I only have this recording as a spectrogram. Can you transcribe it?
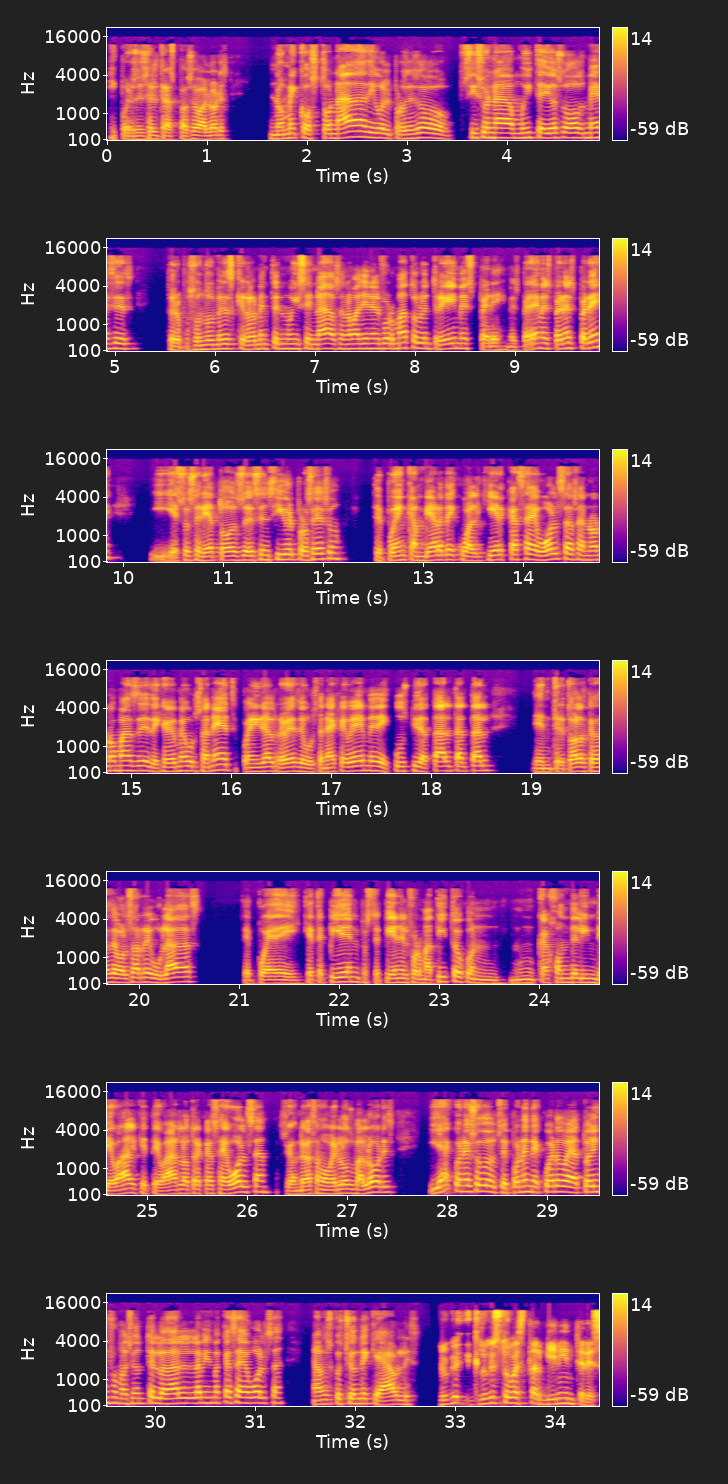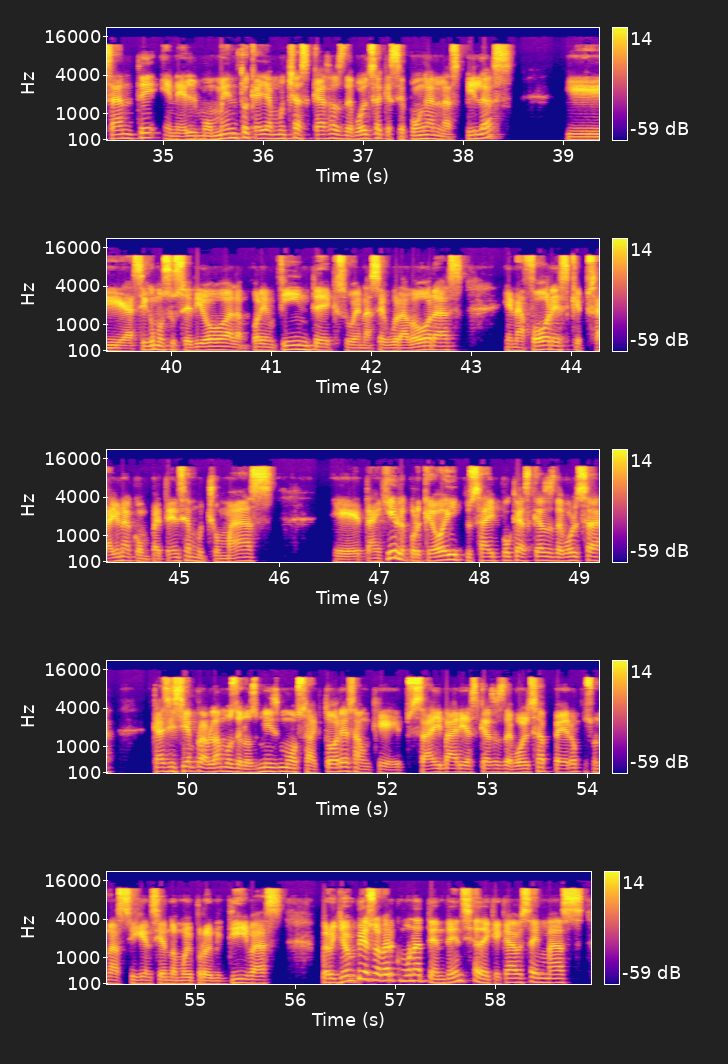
y por eso es el traspaso de valores. No me costó nada, digo, el proceso sí suena muy tedioso, dos meses, pero pues son dos meses que realmente no hice nada, o sea, nada más en el formato, lo entregué y me esperé, me esperé, me esperé, me esperé, y eso sería todo, es sencillo el proceso, se pueden cambiar de cualquier casa de bolsa, o sea, no nomás de, de GBM a Bursanet, se pueden ir al revés, de Bursanet a GBM, de Cúspida tal, tal, tal, entre todas las casas de bolsa reguladas, se puede. ¿Y qué te piden? Pues te piden el formatito con un cajón del Indeval que te va a dar la otra casa de bolsa, o sea, donde vas a mover los valores, y ya con eso se ponen de acuerdo, vaya, toda la información te lo da la misma casa de bolsa, nada más es cuestión de que hables. Creo que, creo que esto va a estar bien interesante en el momento que haya muchas casas de bolsa que se pongan las pilas y así como sucedió a lo mejor en fintechs o en aseguradoras, en afores, que pues hay una competencia mucho más eh, tangible, porque hoy pues hay pocas casas de bolsa casi siempre hablamos de los mismos actores, aunque pues, hay varias casas de bolsa, pero pues unas siguen siendo muy prohibitivas. Pero yo empiezo a ver como una tendencia de que cada vez hay más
